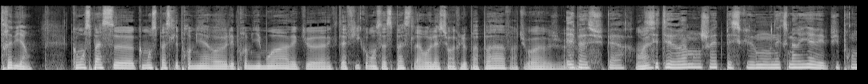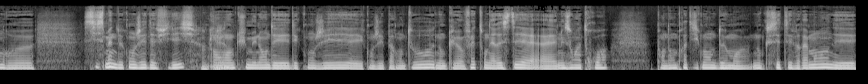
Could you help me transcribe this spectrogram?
Très bien. Comment se passe, euh, comment se passent les premières, euh, les premiers mois avec euh, avec ta fille? Comment ça se passe la relation avec le papa? Enfin, tu vois. Je... Eh ben super. Ouais. C'était vraiment chouette parce que mon ex-mari avait pu prendre euh, six semaines de congés d'affilée Ok. en cumulant des, des congés et les congés parentaux. Donc euh, en fait, on est resté à la maison à trois pendant pratiquement deux mois. Donc c'était vraiment des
